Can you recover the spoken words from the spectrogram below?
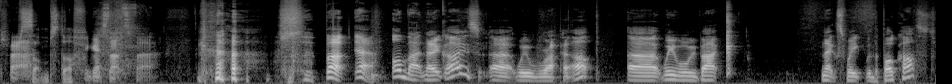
Fair. some stuff. I guess that's fair. but yeah, on that note, guys, uh, we will wrap it up. Uh, we will be back next week with the podcast.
